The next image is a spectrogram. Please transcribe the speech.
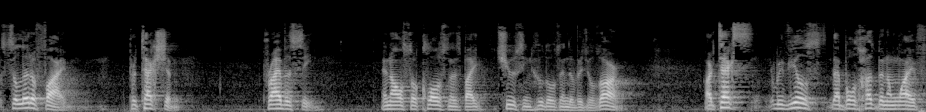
solidify protection, privacy, and also closeness by choosing who those individuals are. Our text reveals that both husband and wife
